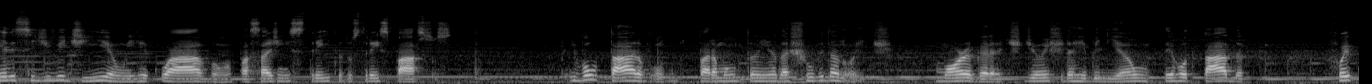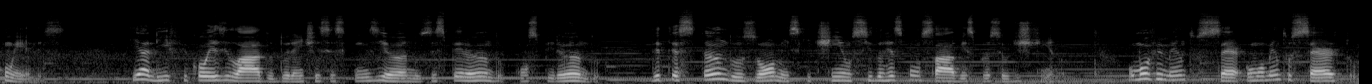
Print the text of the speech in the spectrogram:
Eles se dividiam e recuavam a passagem estreita dos três passos e voltaram para a montanha da chuva e da noite. Margaret, diante da rebelião, derrotada, foi com eles. E ali ficou exilado durante esses 15 anos, esperando, conspirando, detestando os homens que tinham sido responsáveis por seu destino. O, cer o momento certo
